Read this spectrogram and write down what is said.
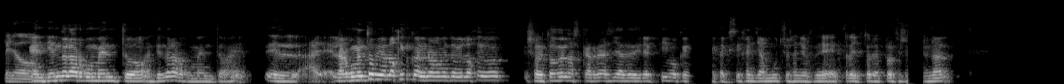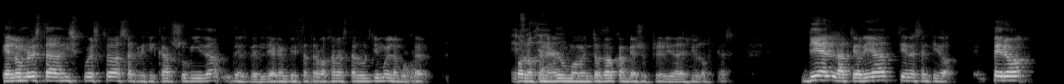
Pero... Entiendo el argumento, entiendo el argumento. ¿eh? El, el, argumento biológico, un argumento biológico, sobre todo en las carreras ya de directivo que te exigen ya muchos años de trayectoria profesional, que el hombre está dispuesto a sacrificar su vida desde el día que empieza a trabajar hasta el último y la mujer, por lo general, en un momento dado cambia sus prioridades biológicas. Bien, la teoría tiene sentido, pero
